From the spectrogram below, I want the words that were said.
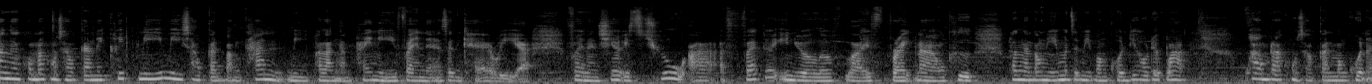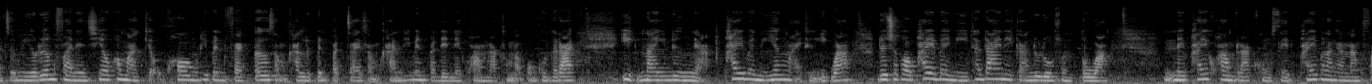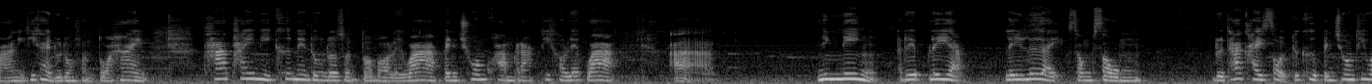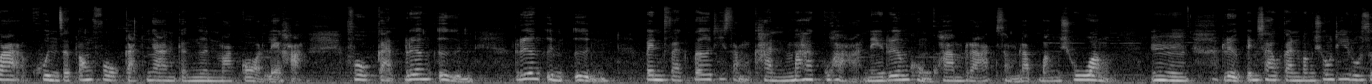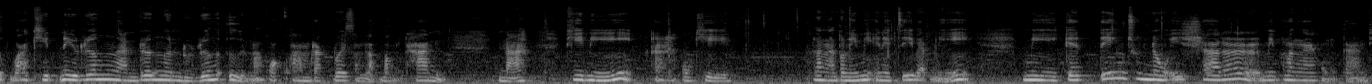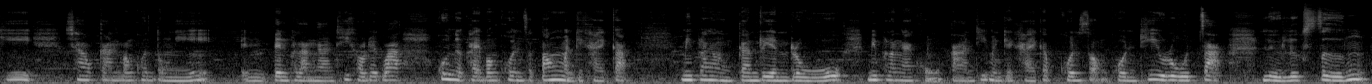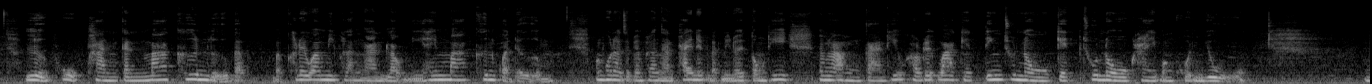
ลังงานความรักของชาวกันในคลิปนี้มีชาวกันบางท่าน มีพลังงานไพ่นี้ finance and career financial issue are a factor in your love life right now คือพลังงานตรงนี้มันจะมีบางคนที่เขาเรียกว่าความรักของชาวกันบางคนอาจจะมีเรื่อง financial เข้ามาเกี่ยวข้องที่เป็นแฟกเตอร์สำคัญหรือเป็นปัจจัยสำคัญที่เป็นประเด็นในความรักสำหรับบางคนก็ได้ อีกในหนึ่งเนี่ยไพ่ใบนี้ยังหมายถึงอีกว่า โดยเฉพาะไพ่ใบนี้ถ้าได้ในการดูดวงส่วนตัว ในไพ่ความรักของเซตไพ่พลังงานนางฟ้านี้ที่ใครดูดวงส่วนตัวให้ ถ้าไพ่นี้ขึ้นในดวงโดยส่วนตัวบอกเลยว่า เป็นช่วงความรักที่เขาเรียกว่านิ่งๆเรียบๆเรื่อยๆทรงๆ หรือถ้าใครโสดก็คือเป็นช่วงที่ว่าคุณจะต้องโฟกัสงานกับเงินมาก่อนเลยค่ะ โฟกัสเรื่องอื่น เรื่องอื่นๆ เป็นแฟกเตอร์ที่สำคัญมากกว่าในเรื่องของความรักสำหรับบางช่วง อืมหรือเป็นชาวกันบางช่วงที่รู้สึกว่าคิดในเรื่องงานเรื่องเงินหรือเรื่องอื่นมากกว่าความรักด้วยสำหรับบางท่านนะ ทีนี้อะโอเคพลังงานตรงนี้มี energy แบบนี้ มี getting to know each other มีพลังงานของการที่ชาวกันบางคนตรงนี้เป็นเป็นพลังงานที่เขาเรียกว่า คุณกับใครบางคนจะต้องเหมือนคล้ายๆกับ มีพลังงานของการเรียนรู้ มีพลังงานของการที่เหมือนคล้ายๆกับคนสองคนที่รู้จัก หรือลึกซึ้ง หรือผูกพันกันมากขึ้นหรือแบบแบบเขาเรียกว่ามีพลังงานเหล่านี้ให้มากขึ้นกว่าเดิม บางคนอาจจะเป็นพลังงานไพ่ในแบบนี้โดยตรงที่เป็นพลังงาของการที่เขาเรียกว่า getting to know get to know ใครบางคนอยู่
